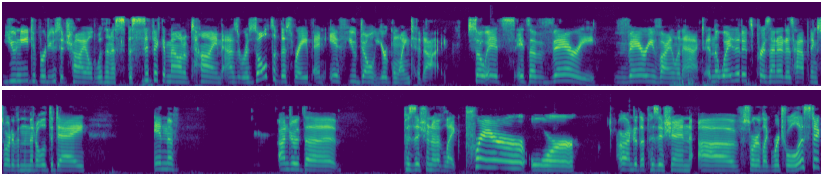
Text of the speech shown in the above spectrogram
you need to produce a child within a specific amount of time as a result of this rape and if you don't you're going to die. So it's it's a very very violent act. And the way that it's presented as happening sort of in the middle of the day in the under the position of like prayer or or under the position of sort of like ritualistic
